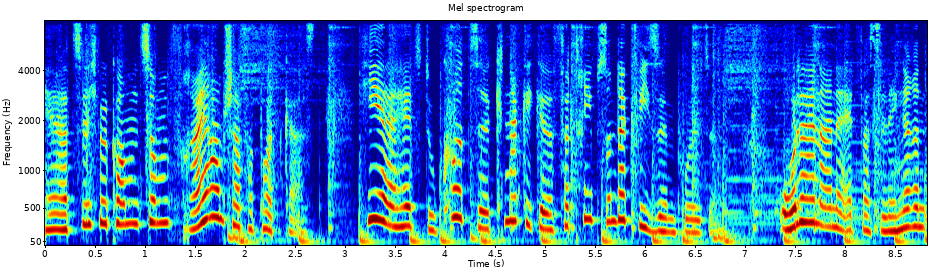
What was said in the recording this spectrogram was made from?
Herzlich willkommen zum Freiraumschaffer Podcast. Hier erhältst du kurze, knackige Vertriebs- und Akquiseimpulse. Oder in einer etwas längeren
